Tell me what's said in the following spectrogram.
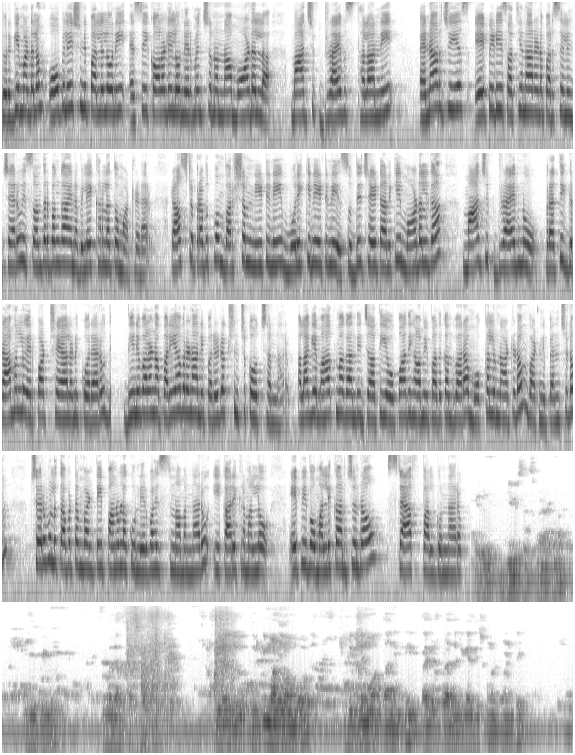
దుర్గి మండలం ఓబులేషినిపల్లెలోని ఎస్సీ కాలనీలో నిర్మించనున్న మోడల్ మ్యాజిక్ డ్రైవ్ స్థలాన్ని ఎన్ఆర్జీఎస్ ఏపీడీ సత్యనారాయణ పరిశీలించారు. ఈ సందర్భంగా ఆయన విలేకరులతో మాట్లాడారు. రాష్ట్ర ప్రభుత్వం వర్షం నీటిని మురికి నీటిని శుద్ధి చేయడానికి మోడల్గా మ్యాజిక్ డ్రైవ్ను ప్రతి గ్రామంలో ఏర్పాటు చేయాలని కోరారు. దీని వలన పర్యావరణాన్ని పరిరక్షించుకోవచ్చన్నారు. అలాగే మహాత్మా గాంధీ జాతీయ ఉపాధి హామీ పథకం ద్వారా మొక్కలు నాటడం వాటిని పెంచడం చెరువులు తవ్వటం వంటి పనులకు నిర్వహిస్తున్నామన్నారు. ఈ కార్యక్రమంలో ఏపీఓ మల్లికార్జునరావు స్టాఫ్ పాల్గొన్నారు. ఈరోజు దుర్గి మండలంలో డివిజన్ మొత్తానికి పైలట్ ప్రాజెక్టుగా తీసుకున్నటువంటి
